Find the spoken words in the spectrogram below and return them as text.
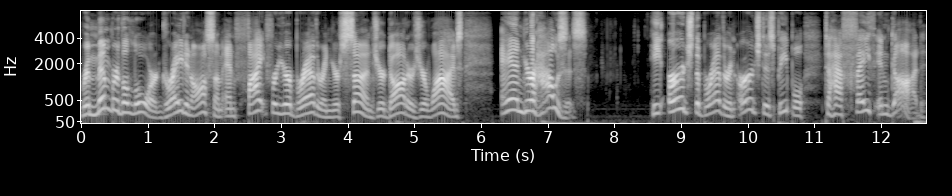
Remember the Lord, great and awesome, and fight for your brethren, your sons, your daughters, your wives, and your houses. He urged the brethren, urged his people to have faith in God.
